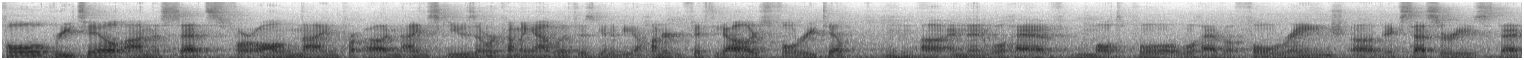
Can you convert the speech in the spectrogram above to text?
full retail on the sets for all nine uh, nine SKUs that we're coming out with is going to be $150 full retail, uh, and then we'll have multiple. We'll have a full range of accessories that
